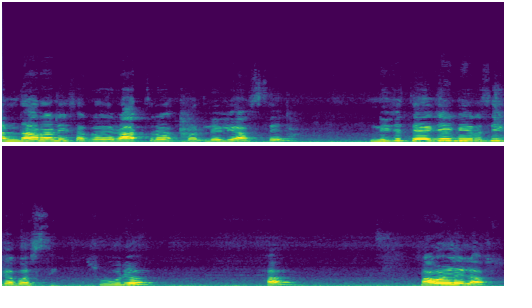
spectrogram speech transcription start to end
अंधाराने सगळे रात्र भरलेली असते निज तेजे निरसी गबसती सूर्य हा मावळलेला असतो।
